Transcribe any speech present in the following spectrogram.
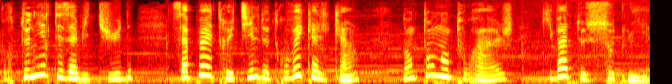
pour tenir tes habitudes, ça peut être utile de trouver quelqu'un dans ton entourage qui va te soutenir.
